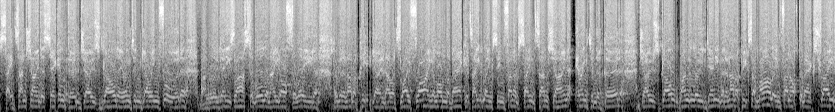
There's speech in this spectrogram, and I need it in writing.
Saint Sunshine to second, third Joe's Gold. Errington going forward. Bungaloo Denny's last of all and eight off the lead. Look at another pick go though. It's low flying along the back. It's eight lengths in front of Saint Sunshine. Errington to third. Joe's Gold, Bungaloo Denny, but another pick's a mile in front off the back straight.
